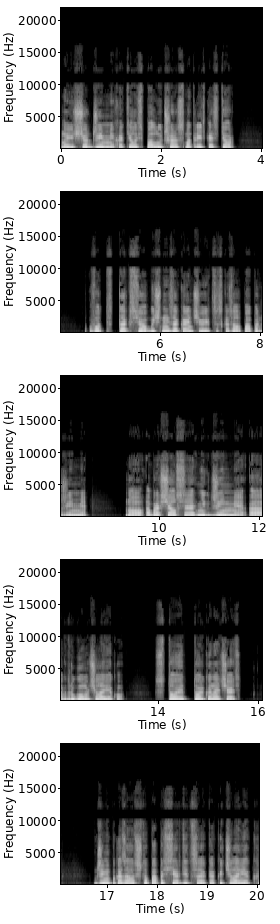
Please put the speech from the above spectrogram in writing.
Но еще Джимми хотелось получше рассмотреть костер. «Вот так все обычно и заканчивается», — сказал папа Джимми. Но обращался не к Джимми, а к другому человеку. «Стоит только начать». Джимми показалось, что папа сердится, как и человек,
